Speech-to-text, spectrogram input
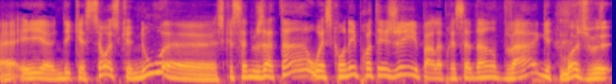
Euh, et euh, une des questions, est-ce que nous, euh, est-ce que ça nous attend ou est-ce qu'on est protégé par la précédente vague? Moi, je veux,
